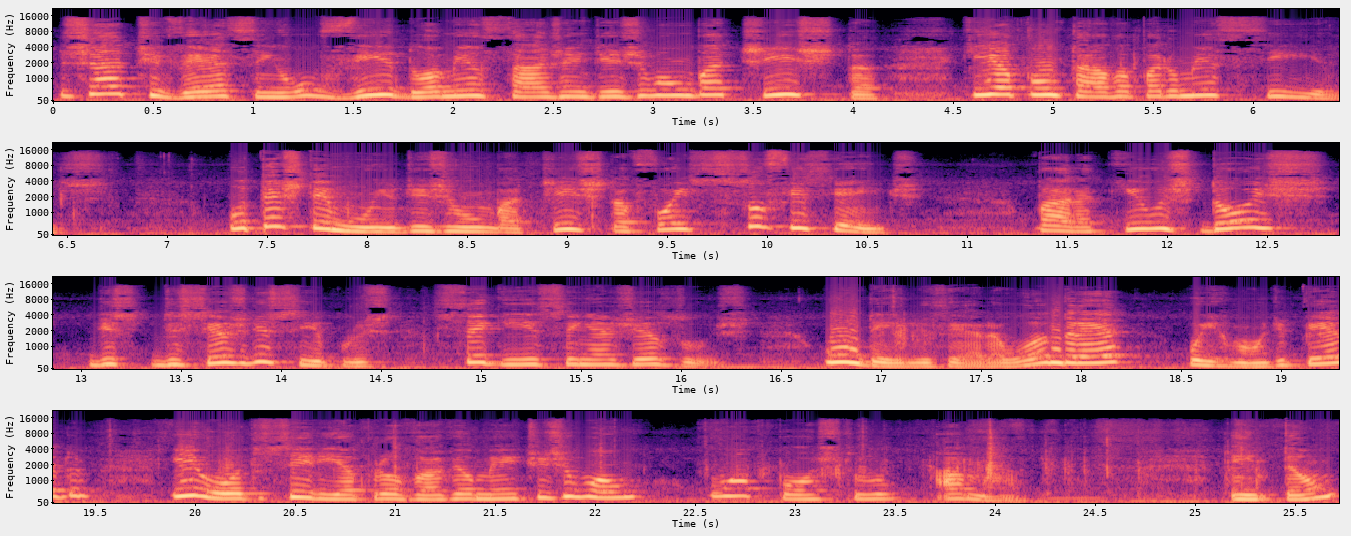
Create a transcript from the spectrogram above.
já tivessem ouvido a mensagem de João Batista, que apontava para o Messias. O testemunho de João Batista foi suficiente para que os dois de, de seus discípulos seguissem a Jesus. Um deles era o André, o irmão de Pedro, e outro seria provavelmente João, o apóstolo amado. Então,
